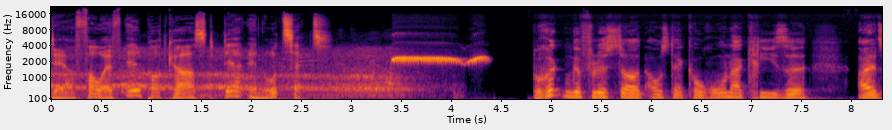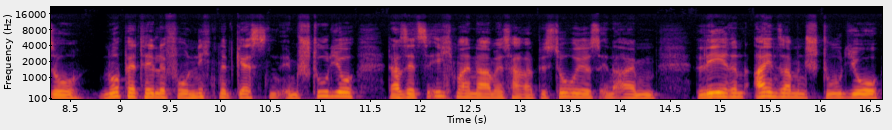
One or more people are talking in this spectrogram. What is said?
Der VFL-Podcast der NOZ. Brückengeflüster aus der Corona-Krise. Also nur per Telefon, nicht mit Gästen im Studio. Da sitze ich, mein Name ist Harald Pistorius, in einem leeren, einsamen Studio.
